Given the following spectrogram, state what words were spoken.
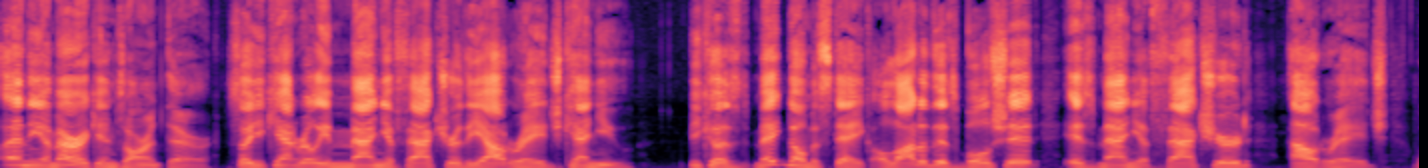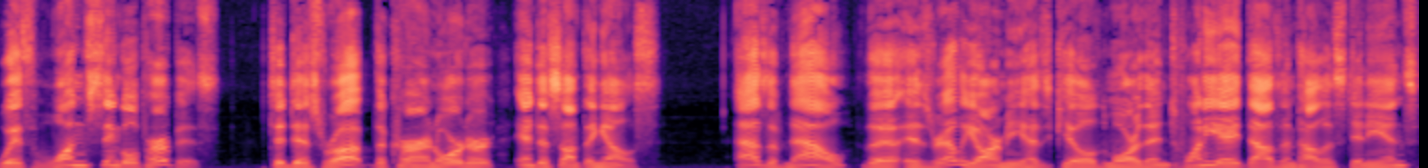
and the Americans aren't there, so you can't really manufacture the outrage, can you? Because make no mistake, a lot of this bullshit is manufactured outrage with one single purpose to disrupt the current order into something else. As of now, the Israeli army has killed more than 28,000 Palestinians,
